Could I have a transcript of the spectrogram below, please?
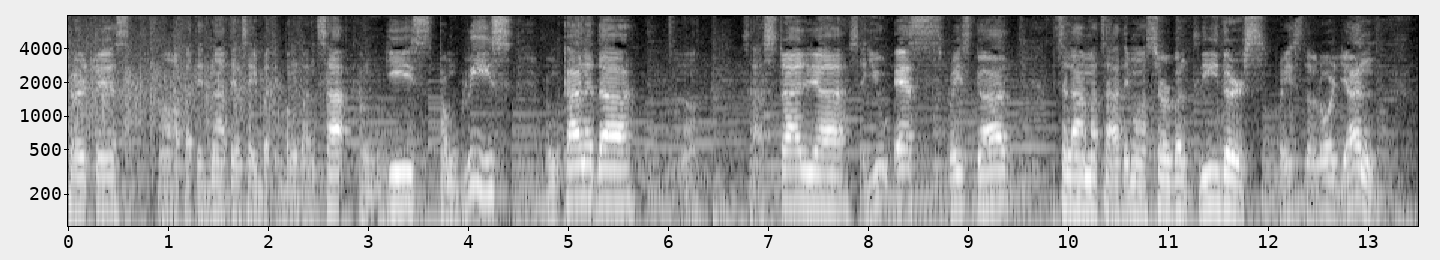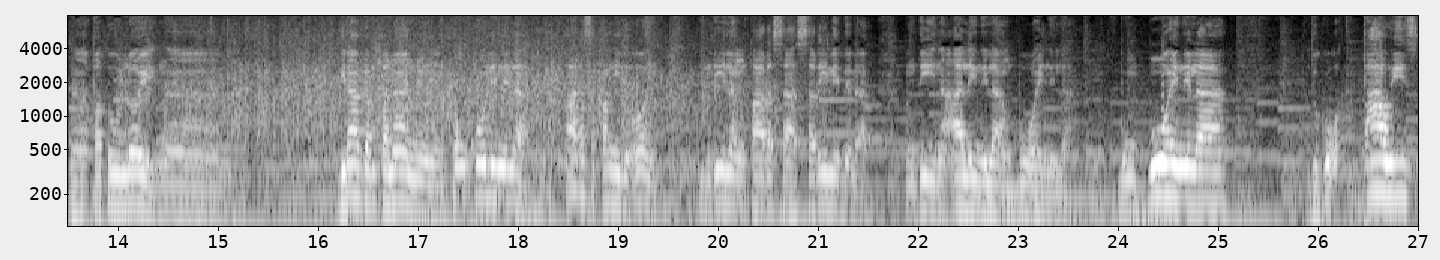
churches, mga kapatid natin sa iba't ibang bansa, from Greece, from Greece, from Canada, no? sa Australia, sa US. Praise God. Salamat sa ating mga servant leaders. Praise the Lord yan. Na patuloy na ginagampanan yung tungkulin nila para sa Panginoon. Hindi lang para sa sarili nila, kundi inaalay nila ang buhay nila. Buong buhay nila, dugo at pawis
